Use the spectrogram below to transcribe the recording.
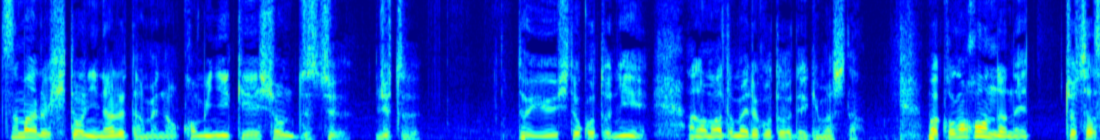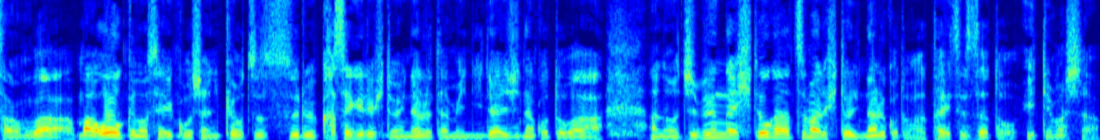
集まる人になるためのコミュニケーション術術という一言にあのまとめることができました。まあ、この本のね、著者さんは、まあ、多くの成功者に共通する稼げる人になるために大事なことは、あの、自分が人が集まる人になることが大切だと言ってました。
